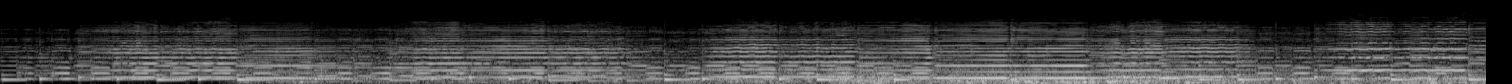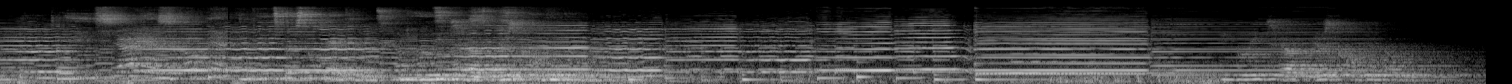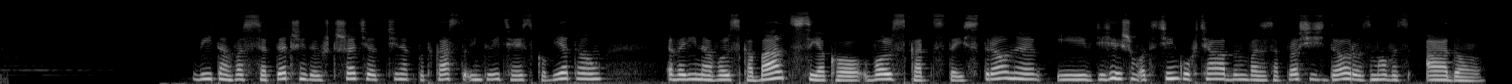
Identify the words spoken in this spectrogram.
Música Was serdecznie. To już trzeci odcinek podcastu Intuicja jest kobietą. Ewelina Wolska-Bartz jako Wolskart z tej strony i w dzisiejszym odcinku chciałabym Was zaprosić do rozmowy z Adą.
